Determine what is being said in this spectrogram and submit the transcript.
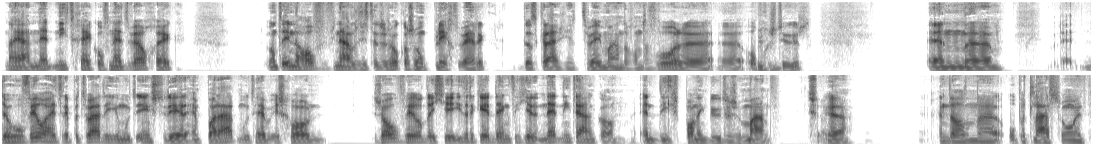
nou ja, net niet gek of net wel gek. Want in de halve finale zit er dus ook al zo'n plichtwerk. Dat krijg je twee maanden van tevoren eh, opgestuurd. En eh, de hoeveelheid repertoire die je moet instuderen en paraat moet hebben... is gewoon zoveel dat je iedere keer denkt dat je het net niet aan kan. En die spanning duurt dus een maand. Zo. Ja. En dan eh, op het laatste moment,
